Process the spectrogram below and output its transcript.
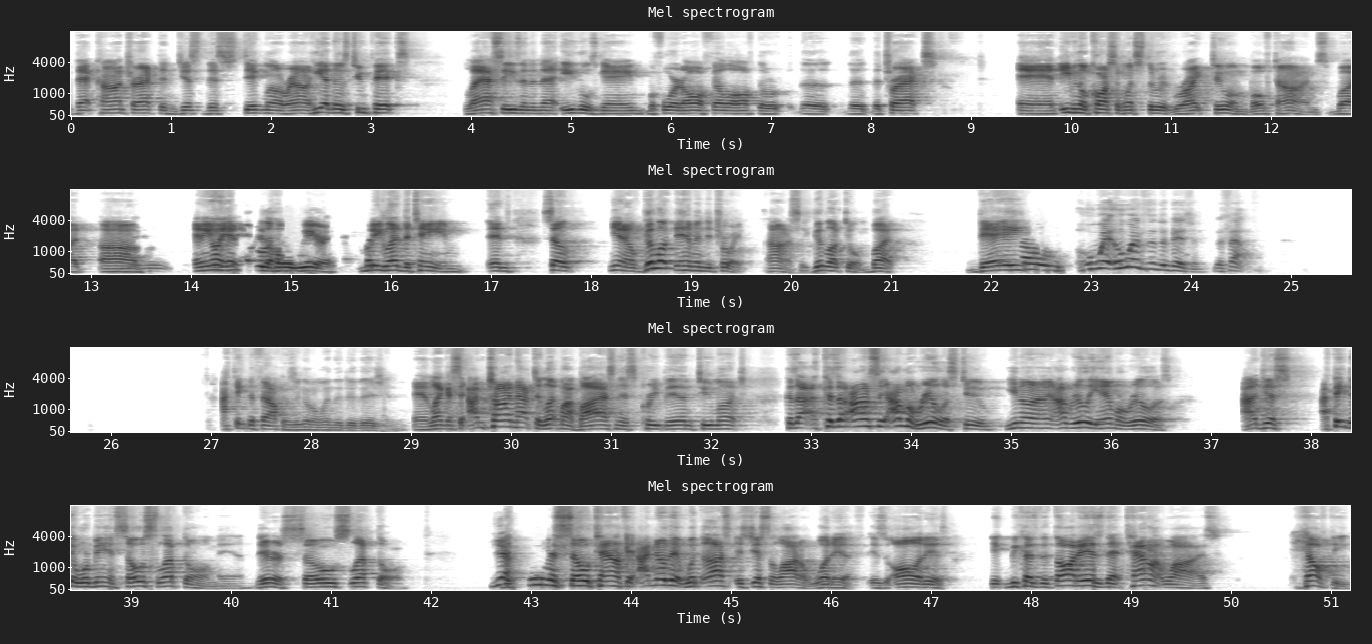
that contract and just this stigma around. He had those two picks last season in that Eagles game before it all fell off the the the, the tracks. And even though Carson Wentz threw it right to him both times, but um, and he only had to the whole year, but he led the team. And so, you know, good luck to him in Detroit. Honestly, good luck to him. But they so who who wins the division? The South. I think the Falcons are going to win the division. And like I said, I'm trying not to let my biasness creep in too much because I because honestly, I'm a realist too. You know, I, mean? I really am a realist. I just I think that we're being so slept on, man. They're so slept on. Yeah, the team is so talented. I know that with us, it's just a lot of what if is all it is. It, because the thought is that talent wise, healthy,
